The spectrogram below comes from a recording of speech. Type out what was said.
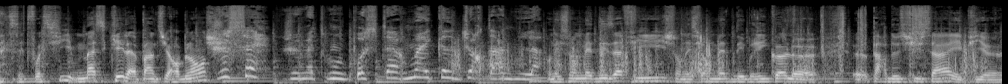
cette fois-ci masquer la peinture blanche. Je sais, je vais mettre mon poster Michael Jordan là. En essayant de mettre des affiches, en essayant de mettre des bricoles euh, euh, par-dessus ça, et puis euh,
